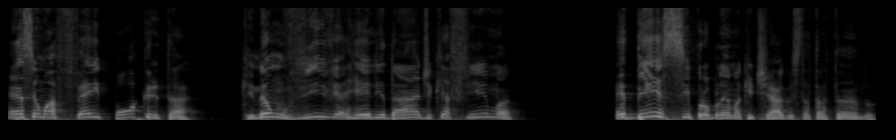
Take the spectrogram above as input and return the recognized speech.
Essa é uma fé hipócrita que não vive a realidade que afirma. É desse problema que Tiago está tratando.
